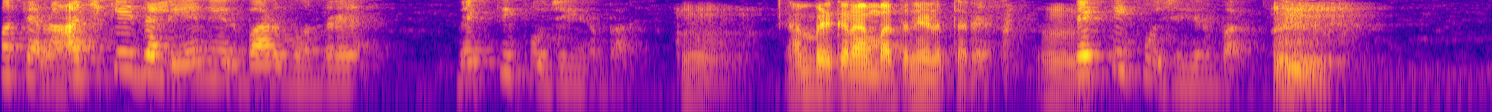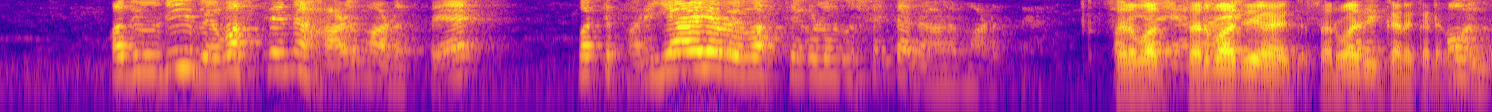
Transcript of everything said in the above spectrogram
ಮತ್ತು ರಾಜಕೀಯದಲ್ಲಿ ಏನಿರಬಾರ್ದು ಅಂದರೆ ವ್ಯಕ್ತಿ ಪೂಜೆ ಇರಬಾರ್ದು. ಅಂಬೇಡ್ಕರ್ ಮಾತನ್ನು ಹೇಳ್ತಾರೆ. ವ್ಯಕ್ತಿ ಪೂಜೆ ಇರಬಾರ್ದು. ಅದು ಇಡೀ ವ್ಯವಸ್ಥೆನ ಹಾಳು ಮಾಡುತ್ತೆ ಮತ್ತೆ ಪರ್ಯಾಯ ವ್ಯವಸ್ಥೆಗಳನ್ನು ಸಹಿತ ಅದು ಹಾಳು ಮಾಡುತ್ತೆ. ಸರ್ವಾ ಸರ್ವಾಧಿಕಾರ ಸರ್ವಾಧಿಕಾರ ಕಡೆ ಹೌದು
